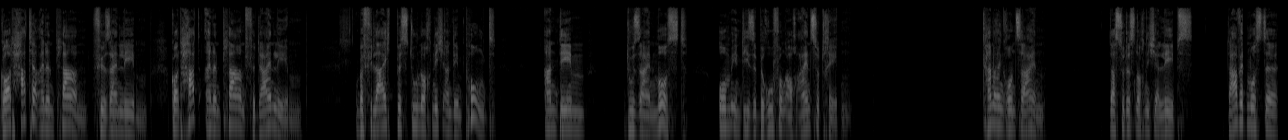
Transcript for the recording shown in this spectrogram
Gott hatte einen Plan für sein Leben Gott hat einen Plan für dein Leben. Aber vielleicht bist du noch nicht an dem Punkt, an dem du sein musst, um in diese Berufung auch einzutreten. Kann ein Grund sein, dass du das noch nicht erlebst. David musste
